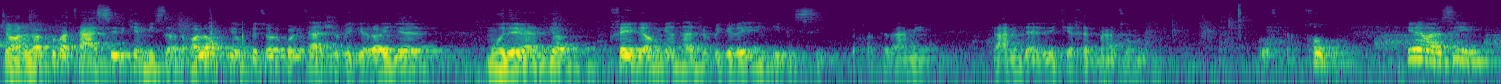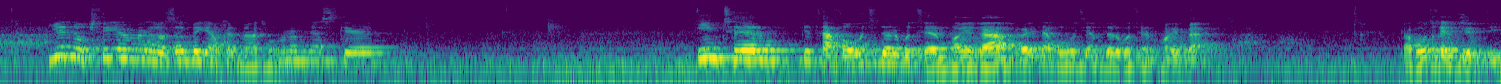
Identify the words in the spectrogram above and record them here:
جان لاک رو و تأثیری که می‌ذاره. حالا به طور کلی تجربه گرایی مدرن یا خیلی هم میگن تجربه گرایی انگلیسی به خاطر همین به همین دلیلی که خدمتون گفتم. خب اینم از این. یه نکته هم من لازم بگم خدمتون اونم این است که این ترم یه تفاوتی داره با ترم های قبل و یه تفاوتی هم داره با ترم های بعد. تفاوت خیلی جدیه.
